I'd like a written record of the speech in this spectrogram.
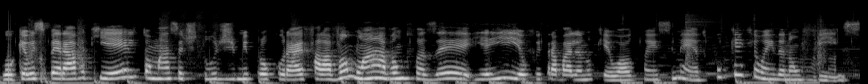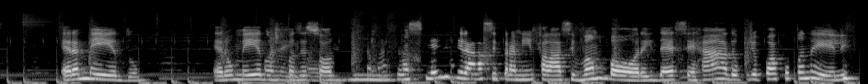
Porque eu esperava que ele tomasse a atitude de me procurar e falar, vamos lá, vamos fazer. E aí eu fui trabalhando o quê? O autoconhecimento. Por que, que eu ainda não uhum. fiz? Era medo. Era o medo Olha de fazer aí, sozinho. Então, se ele virasse para mim e falasse, vamos embora, e desse errado, eu podia pôr a culpa nele.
